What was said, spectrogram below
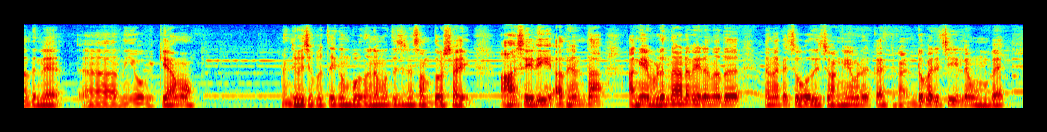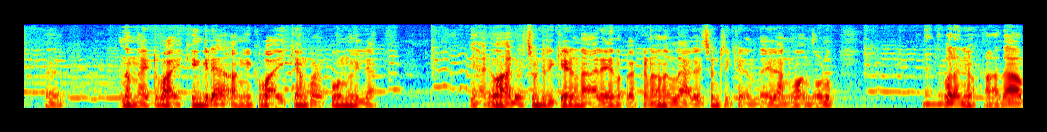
അതിന് നിയോഗിക്കാമോ? എന്ന് ചോദിച്ചപ്പോഴത്തേക്കും പൂന്നാനം മുത്തച്ഛന് സന്തോഷമായി ആ ശരി അതെന്താ? അങ്ങ് എവിടുന്നാണ് വരുന്നത്? എന്നൊക്കെ ചോദിച്ചു. അങ്ങ് ഇവിടെ കണ്ടു പരിചയമില്ല മുമ്പേ. നന്നായിട്ട് വായിക്കുമെങ്കിൽ അങ്ങേക്ക് വായിക്കാം കുഴപ്പമൊന്നുമില്ല. ഞാനും ആലോചിച്ചുകൊണ്ടിരിക്കുകയായിരുന്നു ആരെ വെക്കണമെന്നുള്ള ആലോചിച്ചുകൊണ്ടിരിക്കുകയായിരുന്നു എന്തായാലും അങ്ങ് വന്നോളൂ എന്ന് പറഞ്ഞു. അതാ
